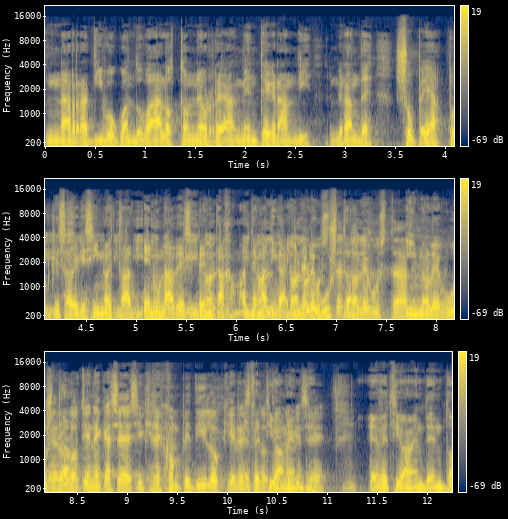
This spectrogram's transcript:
narrativo, cuando va a los torneos realmente grandi- grandes, sopea, porque Y- sabe que si no está y- en y una no- desventaja y no- matemática y no, le gusta, no le gusta y no le gusta pero lo tiene que hacer si quieres competir lo quieres lo tiene que Efectivamente, hacer. efectivamente. Entonces,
